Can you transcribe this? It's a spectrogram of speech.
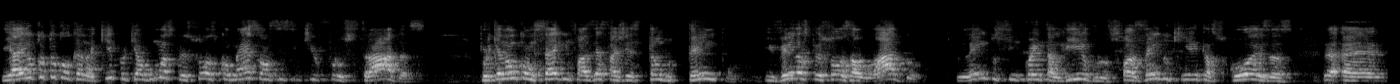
E aí o que eu estou colocando aqui, porque algumas pessoas começam a se sentir frustradas porque não conseguem fazer essa gestão do tempo e vendo as pessoas ao lado, lendo 50 livros, fazendo 500 coisas, é,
